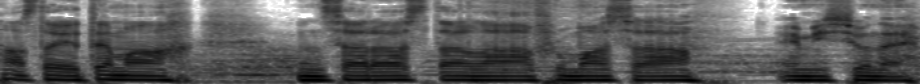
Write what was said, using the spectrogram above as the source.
Asta e tema în seara asta la frumoasa emisiune.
